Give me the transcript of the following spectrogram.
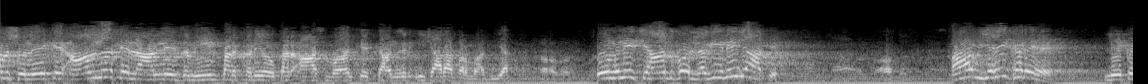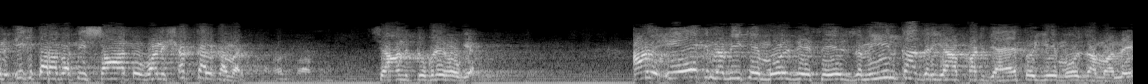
اب سنے کہ آمنا کے لال نے زمین پر کھڑے ہو کر آسمان کے چاند اشارہ فرما دیا۔ انگلی چاند کو لگی نہیں جا کے۔ آپ یہی کھڑے ہیں، لیکن ایک طرف اتی سات ون شکل کمر۔ چاند ٹکڑے ہو گیا۔ اب ایک نبی کے موضے سے زمین کا دریا پھٹ جائے تو یہ موضع مانے،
